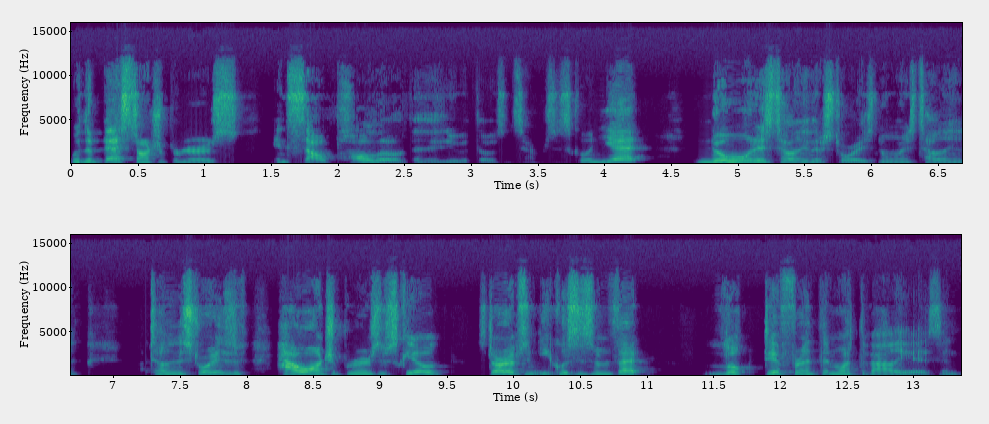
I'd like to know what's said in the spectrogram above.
with the best entrepreneurs in Sao Paulo than they do with those in San Francisco. And yet, no one is telling their stories. No one is telling telling the stories of how entrepreneurs have scaled startups and ecosystems that look different than what the valley is. And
